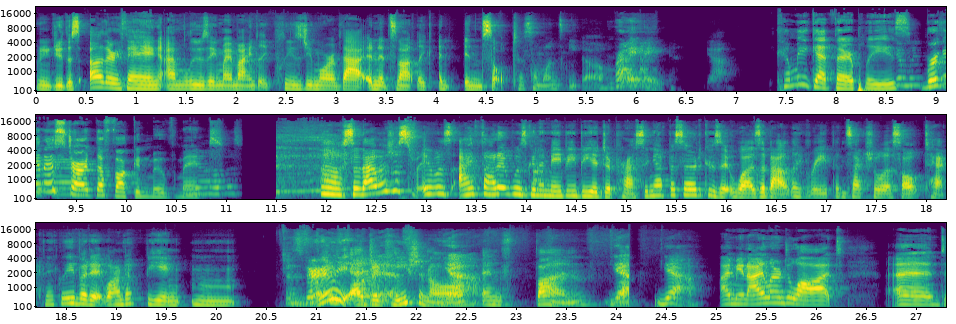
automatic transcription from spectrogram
when you do this other thing, I'm losing my mind. Like, please do more of that. And it's not like an insult to someone's ego. Right. Yeah. Can we get there, please? We are going to start the fucking movement. Oh, so that was just, it was, I thought it was going to maybe be a depressing episode because it was about like rape and sexual assault technically, but it wound up being mm, really educational yeah. and fun. Yeah. Yeah. I mean, I learned a lot and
